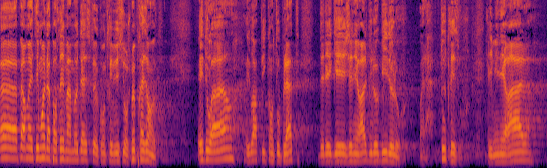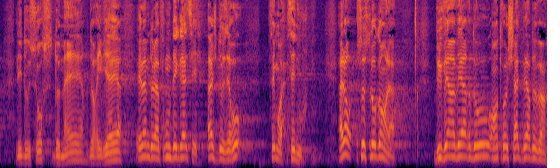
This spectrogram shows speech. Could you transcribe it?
euh, permettez-moi d'apporter ma modeste contribution. Je me présente. Édouard, Édouard Picantou-Plate, délégué général du lobby de l'eau. Voilà, toutes les eaux. Les minérales, les deux sources de mer, de rivière, et même de la fonte des glaciers. H2O, c'est moi, c'est nous. Alors, ce slogan-là, buvez un verre d'eau entre chaque verre de vin,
